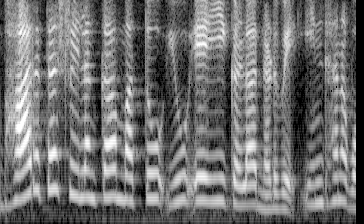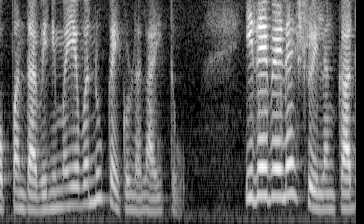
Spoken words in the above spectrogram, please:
ಭಾರತ, ಶ್ರೀಲಂಕಾ ಮತ್ತು ಯುಎಇಗಳ ನಡುವೆ ಇಂಧನ ಒಪ್ಪಂದ ವಿನಿಮಯವನ್ನು ಕೈಗೊಳ್ಳಲಾಯಿತು. ಇದೇ ವೇಳೆ ಶ್ರೀಲಂಕಾದ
